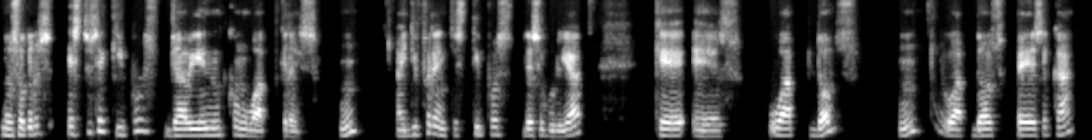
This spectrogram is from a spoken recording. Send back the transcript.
Nosotros, estos equipos ya vienen con WAP3. Hay diferentes tipos de seguridad que es WAP2, WAP 2 PSK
